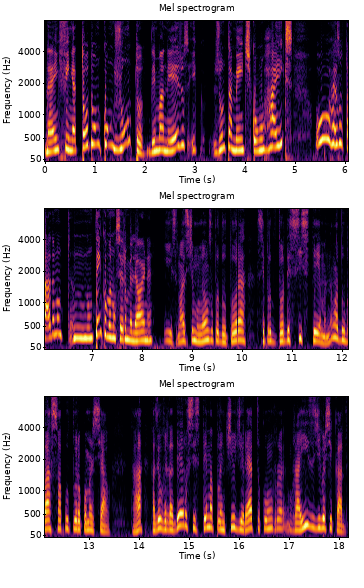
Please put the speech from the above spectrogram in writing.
né? enfim, é todo um conjunto de manejos e juntamente com o Raix, o resultado não, não tem como não ser o melhor, né? Isso, nós estimulamos o produtor a ser produtor de sistema, não adubar só a cultura comercial. Tá? Fazer o verdadeiro sistema plantio direto com ra raízes diversificadas,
